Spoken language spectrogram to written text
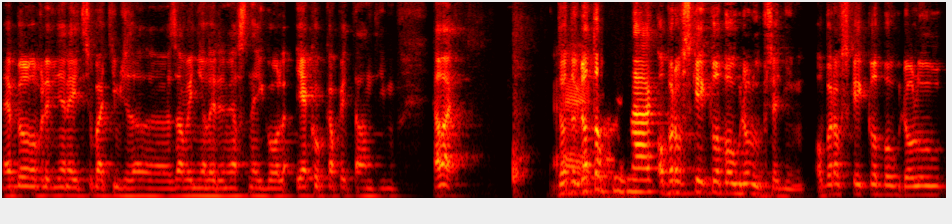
nebyl ovlivněný třeba tím, že zavinil jeden jasný gol jako kapitán týmu. Hele, kdo, kdo to přizná, obrovský klobouk dolů před ním. Obrovský klobouk dolů,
